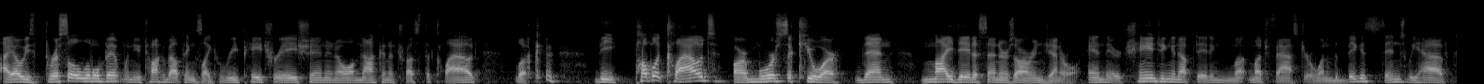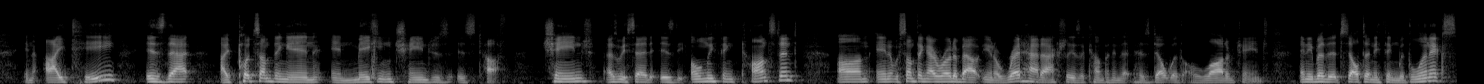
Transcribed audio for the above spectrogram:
I always bristle a little bit when you talk about things like repatriation and oh, I'm not going to trust the cloud. Look, the public clouds are more secure than my data centers are in general, and they're changing and updating much faster. One of the biggest sins we have in IT is that I put something in and making changes is tough. Change, as we said, is the only thing constant. Um, and it was something I wrote about. You know, Red Hat actually is a company that has dealt with a lot of change. Anybody that's dealt anything with Linux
